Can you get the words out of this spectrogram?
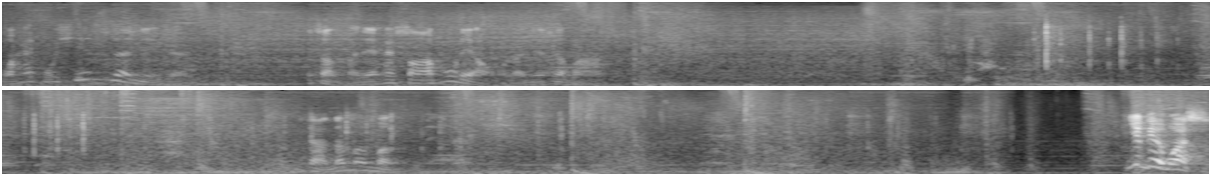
我还不信呢，你这怎么的，还杀不了了呢？这玩意。你咋那么猛呢？你给我死！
